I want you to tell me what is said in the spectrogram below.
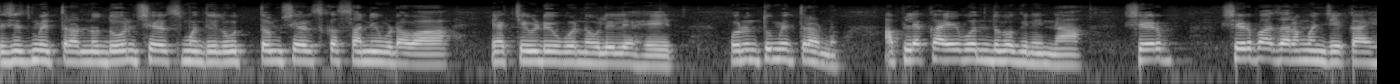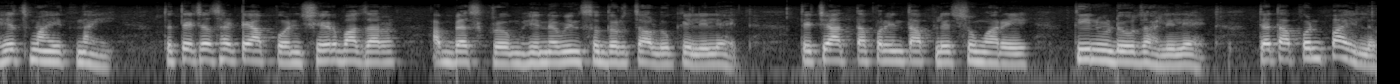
तसेच मित्रांनो दोन शेअर्समधील उत्तम शेअर्स कसा निवडावा याचे व्हिडिओ बनवलेले आहेत. परंतु मित्रांनो आपल्या काही बंधू भगिनींना शेअर शेअर बाजार म्हणजे काय हेच माहीत नाही. तर त्याच्यासाठी आपण शेअर बाजार अभ्यासक्रम हे नवीन सदर चालू केलेले आहेत. त्याचे आत्तापर्यंत आपले सुमारे तीन व्हिडिओ झालेले आहेत. त्यात आपण पाहिलं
